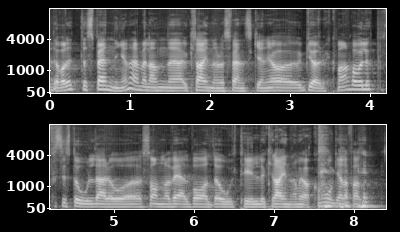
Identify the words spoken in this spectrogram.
det var lite spänningar där mellan ukrainaren och svensken. Ja, Björkman var väl uppe på sin stol där och sa några väl valda ord till ukrainarna vad jag kommer ihåg i alla fall.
